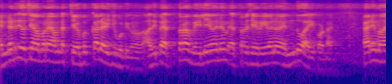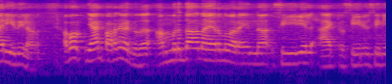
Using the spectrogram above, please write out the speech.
എന്റെ അടുത്ത് ചോദിച്ചാൽ ഞാൻ പറയാം അവന്റെ ചെബുക്കൽ അഴിച്ച് പൊട്ടിക്കുന്നത് അതിപ്പോൾ എത്ര വലിയവനും എത്ര ചെറിയവനോ എന്തും ആയിക്കോട്ടെ. കാര്യം ആ രീതിയിലാണ്. അപ്പോൾ ഞാൻ പറഞ്ഞു വരുന്നത് അമൃത നായർ എന്ന് പറയുന്ന serial actress serial cine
